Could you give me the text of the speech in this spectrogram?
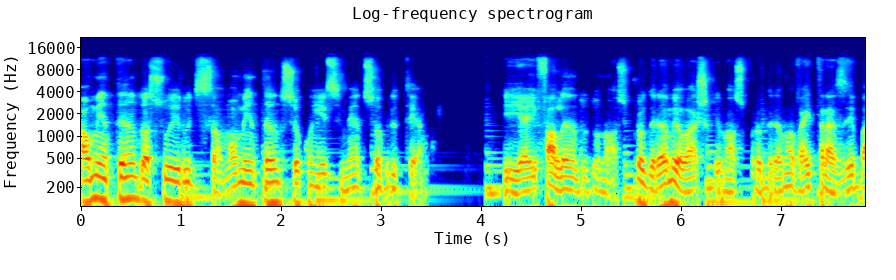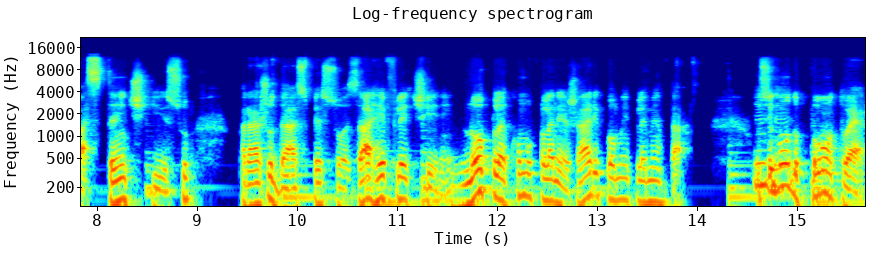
aumentando a sua erudição, aumentando o seu conhecimento sobre o tema. E aí, falando do nosso programa, eu acho que o nosso programa vai trazer bastante isso para ajudar as pessoas a refletirem no como planejar e como implementar. O uhum. segundo ponto é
